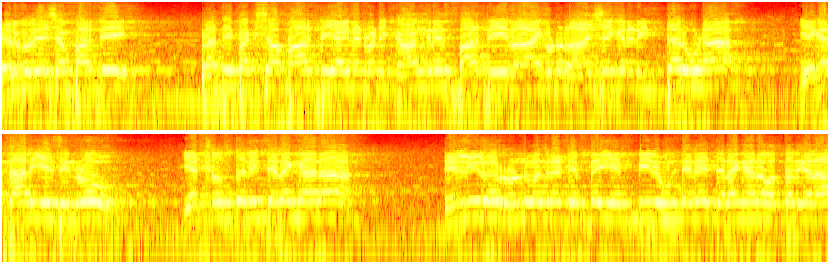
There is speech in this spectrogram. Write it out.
తెలుగుదేశం పార్టీ ప్రతిపక్ష పార్టీ అయినటువంటి కాంగ్రెస్ పార్టీ నాయకుడు రాజశేఖర రెడ్డి ఇద్దరు కూడా ఎగతాళి చేసిండ్రు. ఎట్లొస్తుంది తెలంగాణ? ఢిల్లీలో రెండు వందల డెబ్బై ఎంపీలు ఉంటేనే తెలంగాణ వస్తుంది కదా.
